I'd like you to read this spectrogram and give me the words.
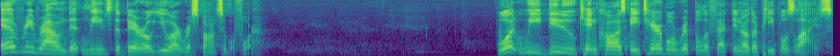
every round that leaves the barrel, you are responsible for. What we do can cause a terrible ripple effect in other people's lives.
